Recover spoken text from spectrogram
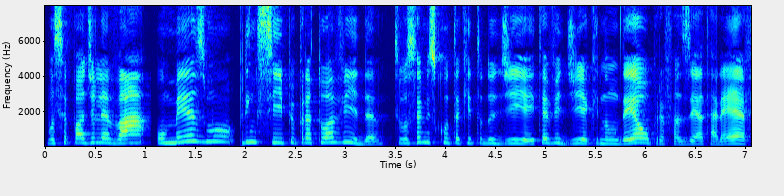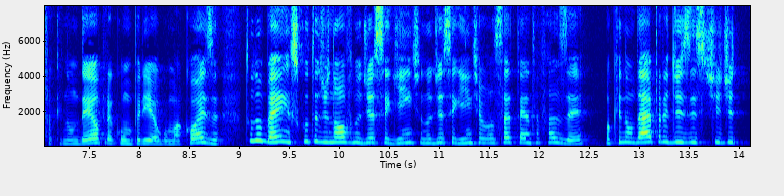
você pode levar o mesmo princípio para a tua vida. Se você me escuta aqui todo dia e teve dia que não deu para fazer a tarefa, que não deu para cumprir alguma coisa, tudo bem, escuta de novo no dia seguinte, no dia seguinte você tenta fazer. O que não dá é para desistir de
